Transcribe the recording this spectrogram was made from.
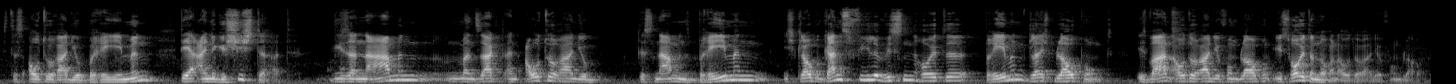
ist das Autoradio Bremen, der eine Geschichte hat. Dieser Namen, man sagt ein Autoradio des Namens Bremen, ich glaube, ganz viele wissen heute Bremen gleich Blaupunkt. Es war ein Autoradio vom Blaupunkt, ist heute noch ein Autoradio vom Blaupunkt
